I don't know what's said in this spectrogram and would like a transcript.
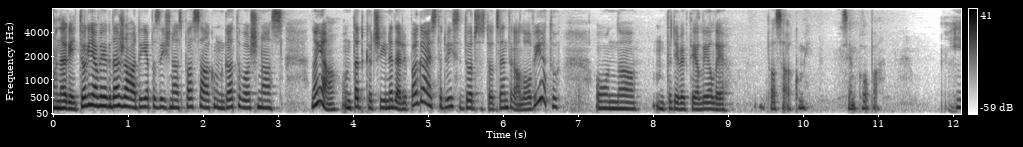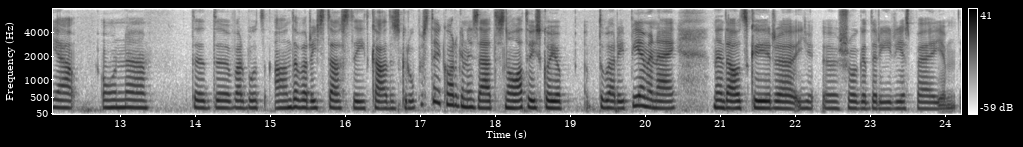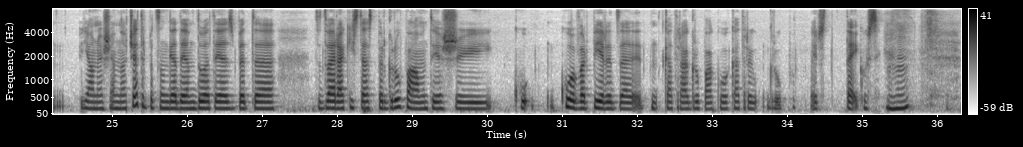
Un arī tur jau ir dažādi iepazīšanās pasākumi un gatavošanās. Nu jā, un tad, kad šī nedēļa pagājas, tad visi dodas uz to centrālo vietu, un, uh, un tad jau ir tie lielie pasākumi visiem kopā. Jā, un uh, tad uh, varbūt Anna var izstāstīt, kādas grupas tiek organizētas no Latvijas, ko jau tu arī pieminēji. Nedaudz, ka ir uh, šogad arī ir iespēja jauniešiem no 14 gadiem doties, bet uh, tad vairāk izstāst par grupām un tieši ko, ko var pieredzēt katrā grupā, ko katra grupa ir teikusi. Mm -hmm.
